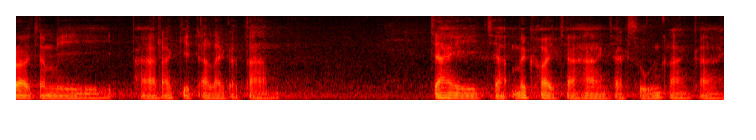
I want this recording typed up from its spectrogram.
ราจะมีภารกิจอะไรก็ตาม ใจจะไม่ค่อยจะห่างจากศูนย์กลางกาย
